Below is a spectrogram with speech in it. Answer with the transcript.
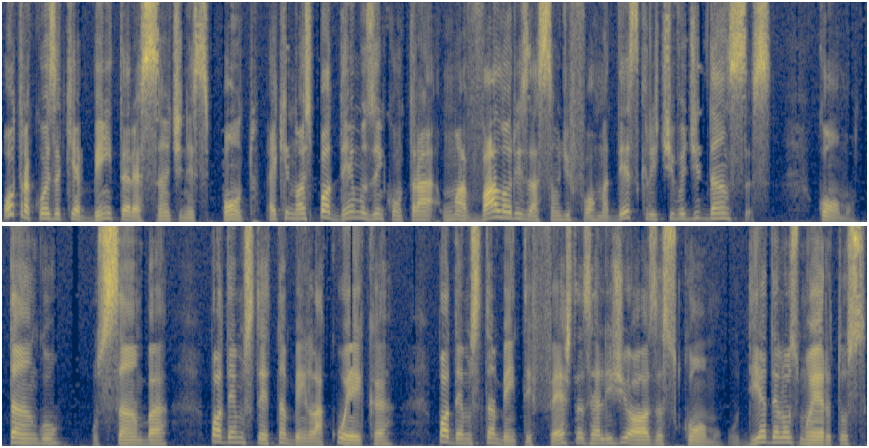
Outra coisa que é bem interessante nesse ponto é que nós podemos encontrar uma valorização de forma descritiva de danças, como tango, o samba, podemos ter também la cueca, podemos também ter festas religiosas como o Dia de los Muertos,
